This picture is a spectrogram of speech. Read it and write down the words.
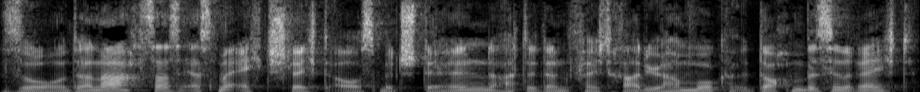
So, danach sah es erstmal echt schlecht aus mit Stellen. Da hatte dann vielleicht Radio Hamburg doch ein bisschen recht.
